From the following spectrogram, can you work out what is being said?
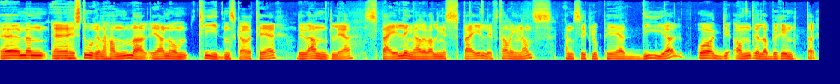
Eh, Men eh, historiene handler gjerne om tidens karakter, det uendelige, speilinger, det er veldig mye speil i fortellingen hans, encyklopedier og andre labyrinter.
